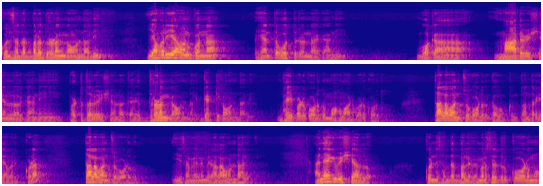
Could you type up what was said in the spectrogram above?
కొన్ని సందర్భాల్లో దృఢంగా ఉండాలి. ఎవరు ఏమనుకున్నా ఎంత ఒత్తిడి ఉన్నా కానీ ఒక మాట విషయంలో కానీ పట్టుదల విషయంలో కానీ దృఢంగా ఉండాలి. గట్టిగా ఉండాలి. భయపడకూడదు మొహమాట పడకూడదు. తల వంచకూడదు గబుక్కుని తొందరగా ఎవరికి కూడా తల వంచకూడదు. ఈ సమయంలో మీరు అలా ఉండాలి. అనేక విషయాల్లో కొన్ని సందర్భాల్లో విమర్శలు ఎదుర్కోవడము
